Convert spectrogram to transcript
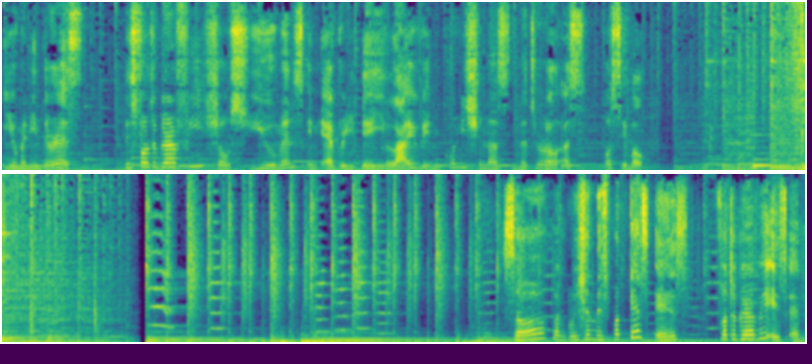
human interest. This photography shows humans in everyday life in conditions as natural as possible. So, conclusion this podcast is Photography is an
